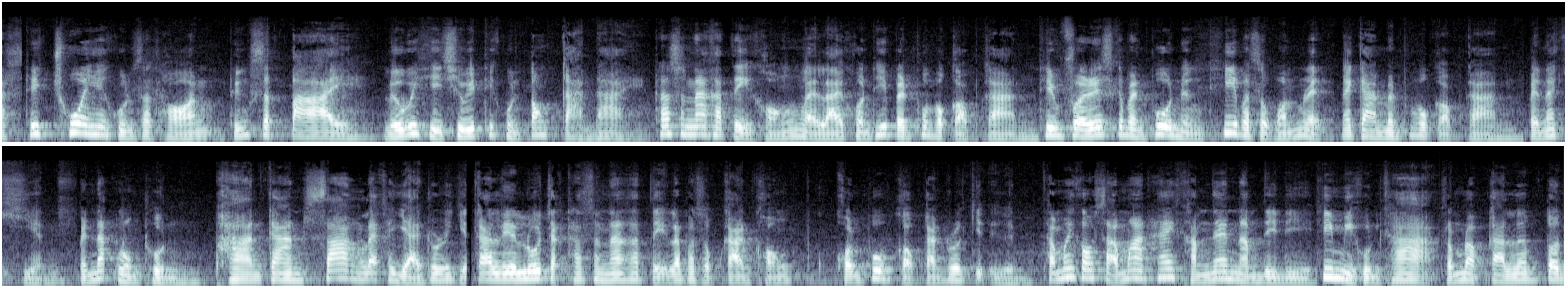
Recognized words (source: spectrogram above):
สต์ที่ช่วยให้คุณสะท้อนถึงสไตล์ หรือวิถีชีวิตที่คุณต้องการได้ ทัศนคติของหลาย ๆ คนที่เป็นผู้ประกอบการทิมเฟอริสก็เป็นผู้หนึ่งที่ประสบความสำเร็จในการเป็นผู้ประกอบการ เป็นนักเขียน เป็นนักลงทุน ผ่านการสร้างและขยายธุรกิจ การเรียนรู้จากทัศนคติและประสบการณ์ของ คนผู้ประกอบการธุรกิจอื่นทำให้เขาสามารถให้คำแนะนำดีๆ ที่มีคุณค่าสำหรับการเริ่มต้น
